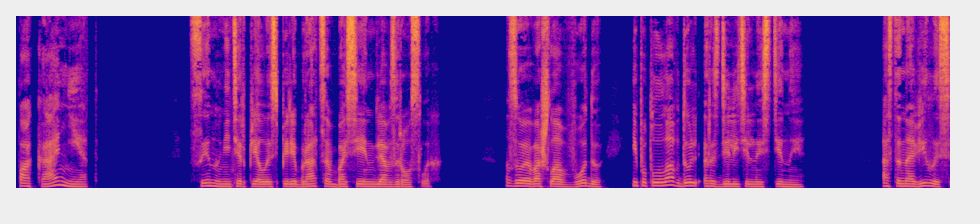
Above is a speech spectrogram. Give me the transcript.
«Пока нет». Сыну не терпелось перебраться в бассейн для взрослых. Зоя вошла в воду и поплыла вдоль разделительной стены. Остановилась,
